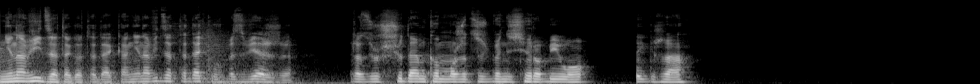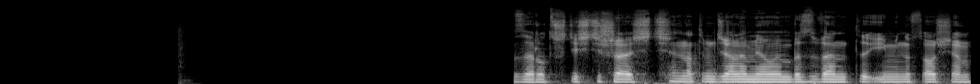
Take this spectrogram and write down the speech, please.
Nienawidzę tego TDK. Nienawidzę TDków bez wieży. Teraz już siódemką może coś będzie się robiło w tej grze. Zero trzydzieści sześć. Na tym dziale miałem bez wenty i minus 8.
